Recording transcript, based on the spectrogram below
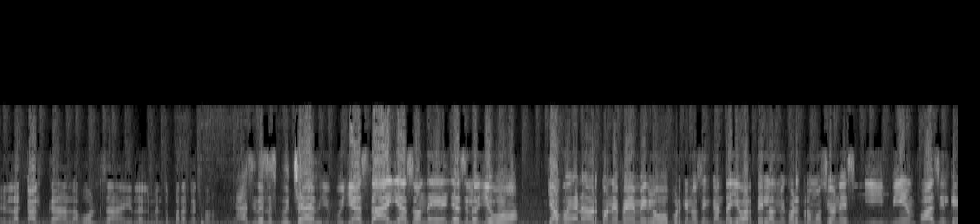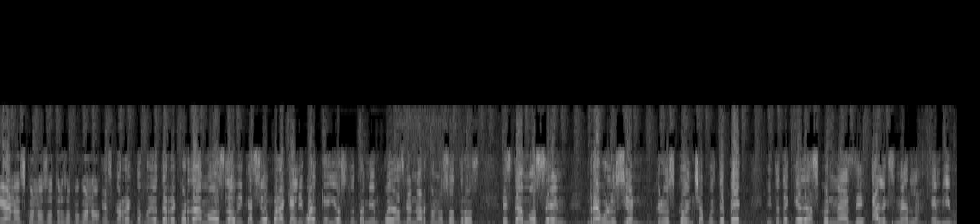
es la calca, la bolsa y el alimento para cachorro. Ah, si nos escuchan. Y pues ya está, ya son de él, ya se los llevó. Ya fue ganador con FM Globo porque nos encanta llevarte las mejores promociones y bien fácil que ganas con nosotros, ¿a poco no? Es correcto, Julio. Te recordamos la ubicación para que al igual que ellos tú también puedas ganar con nosotros. Estamos en Revolución, Cruz con Chapultepec y tú te quedas con más de Alex Merla en vivo.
